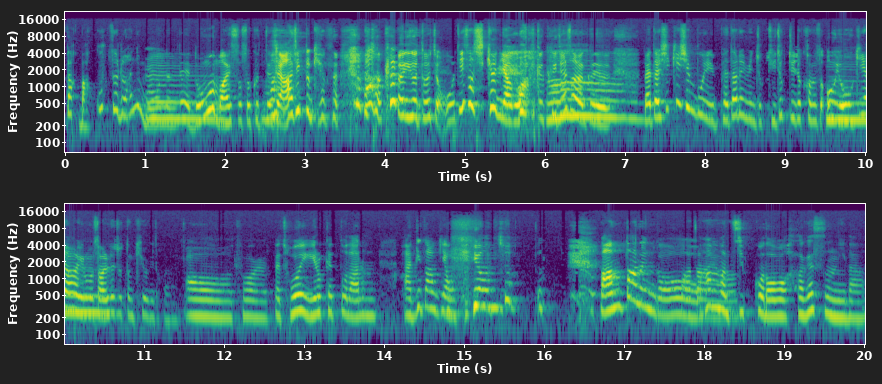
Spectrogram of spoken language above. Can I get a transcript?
딱 막국수를 한 입 먹었는데 음. 너무 맛있어서 그때 제가 아직도 기억나. 이거 도대체 어디서 시켰냐고. 그러니까 그제서야 아. 그 배달 시키신 분이 배달의 민족 뒤적뒤적하면서 어 음. 여기야 이러면서 알려줬던 기억이 나요. 어 좋아요. 네, 저희 이렇게 또 나름 아기자기하고 귀여운 추억도 많다는 거 맞아요. 한번 짚고 넘어가겠습니다.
